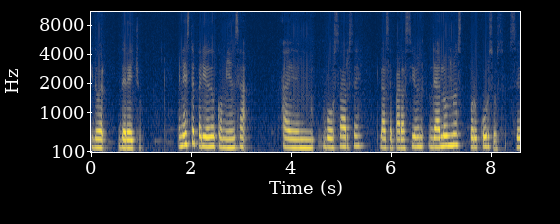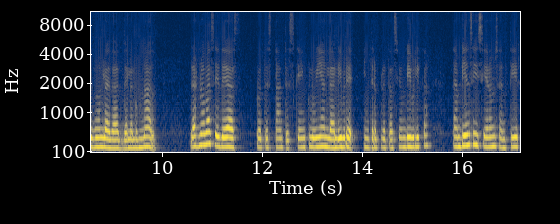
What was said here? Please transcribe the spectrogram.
y derecho. En este periodo comienza a embozarse la separación de alumnos por cursos según la edad del alumnado. Las nuevas ideas protestantes que incluían la libre interpretación bíblica también se hicieron sentir,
